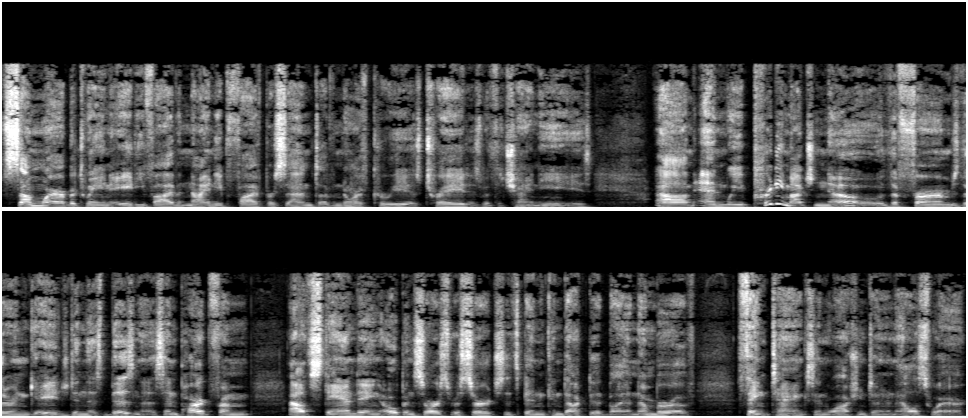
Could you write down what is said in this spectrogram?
somewhere between eighty five and ninety five percent of North Korea's trade is with the Chinese. Um, and we pretty much know the firms that are engaged in this business, in part from outstanding open source research that's been conducted by a number of think tanks in Washington and elsewhere.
